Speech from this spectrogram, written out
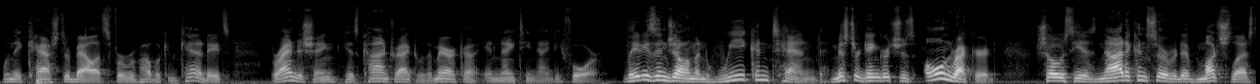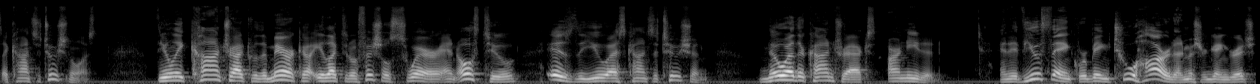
when they cast their ballots for Republican candidates, brandishing his contract with America in 1994. Ladies and gentlemen, we contend Mr. Gingrich's own record shows he is not a conservative, much less a constitutionalist. The only contract with America elected officials swear an oath to is the U.S. Constitution. No other contracts are needed. And if you think we're being too hard on Mr. Gingrich,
